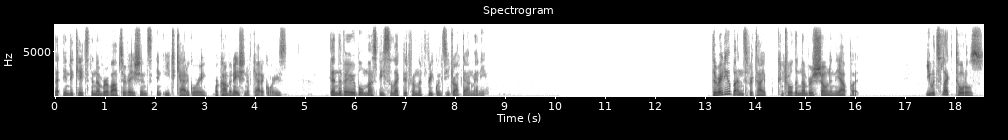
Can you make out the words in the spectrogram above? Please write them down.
that indicates the number of observations in each category or combination of categories, then the variable must be selected from the frequency drop-down menu. The radio buttons for type control the numbers shown in the output. You would select totals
